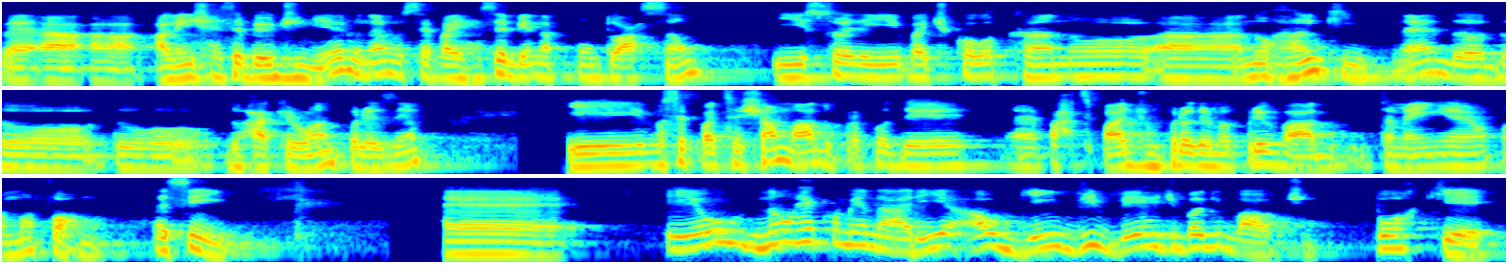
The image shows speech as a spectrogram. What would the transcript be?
é, a, a, além de receber o dinheiro, né? Você vai recebendo a pontuação e isso ali vai te colocando uh, no ranking, né? Do, do, do, do HackerOne, por exemplo e você pode ser chamado para poder é, participar de um programa privado. Também é uma forma. Assim, é, eu não recomendaria alguém viver de bug bounty. Por quê?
